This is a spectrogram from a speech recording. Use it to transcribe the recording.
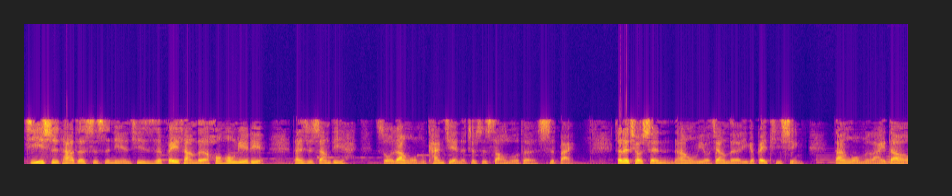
即使他这四十年其实是非常的轰轰烈烈，但是上帝所让我们看见的就是扫罗的失败。真的求神让我们有这样的一个被提醒。当我们来到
